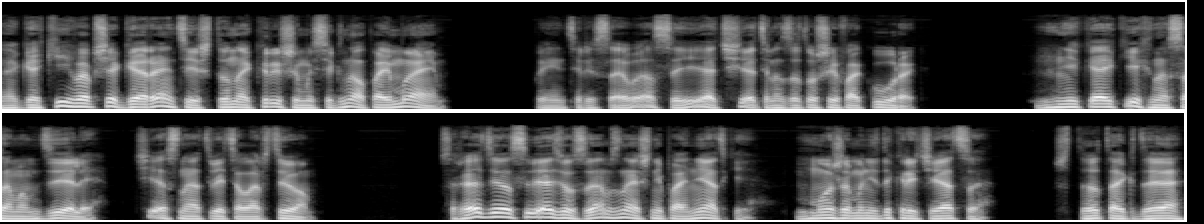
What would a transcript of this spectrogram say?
«А какие вообще гарантии, что на крыше мы сигнал поймаем?» Поинтересовался я, тщательно затушив окурок. «Никаких на самом деле», — честно ответил Артем. «С радиосвязью, сам знаешь, непонятки. Можем и не докричаться. Что тогда?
